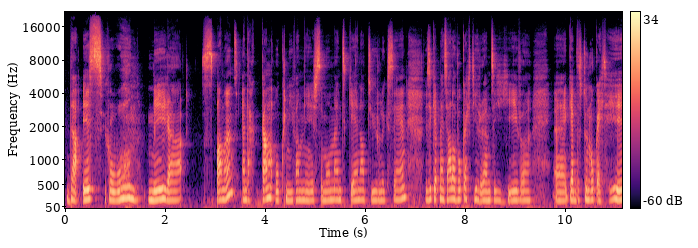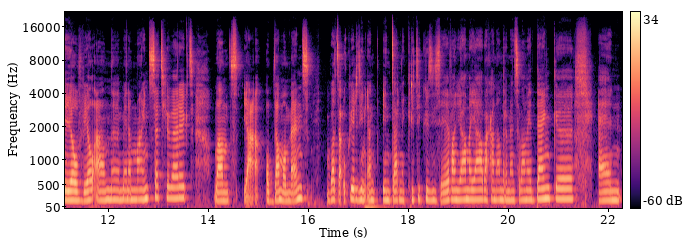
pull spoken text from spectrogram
dat is gewoon mega spannend. En dat kan ook niet van het eerste moment kei natuurlijk zijn. Dus ik heb mezelf ook echt die ruimte gegeven. Uh, ik heb dus toen ook echt heel veel aan uh, mijn mindset gewerkt. Want ja, op dat moment was dat ook weer die interne criticus die zei van ja, maar ja, wat gaan andere mensen van mij denken? En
